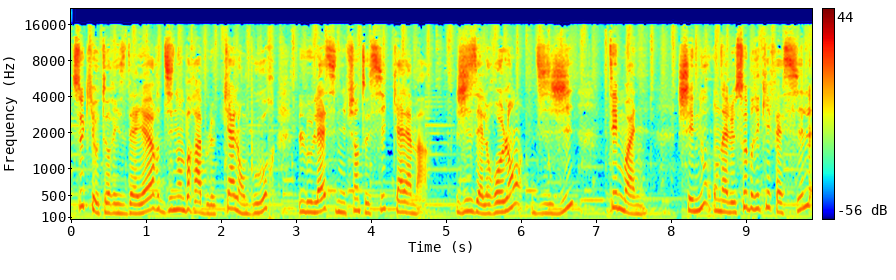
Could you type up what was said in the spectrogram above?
ce qui autorise d'ailleurs d'innombrables calembours, Lula signifiant aussi calamar. Gisèle Roland, dit J, témoigne. Chez nous, on a le sobriquet facile,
